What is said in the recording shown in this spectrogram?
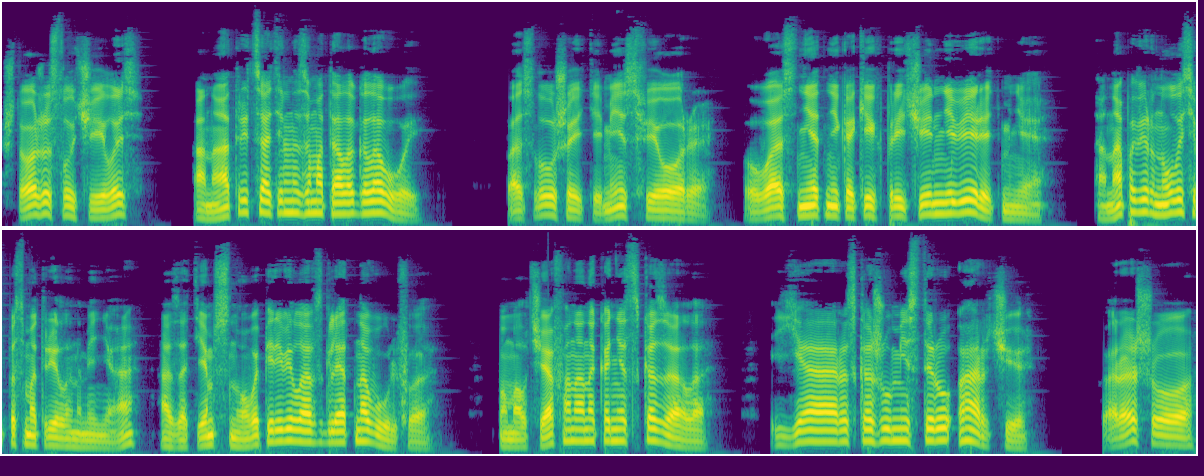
Что же случилось? Она отрицательно замотала головой. «Послушайте, мисс Фиоре, «У вас нет никаких причин не верить мне». Она повернулась и посмотрела на меня, а затем снова перевела взгляд на Вульфа. Помолчав, она наконец сказала, «Я расскажу мистеру Арчи». «Хорошо,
